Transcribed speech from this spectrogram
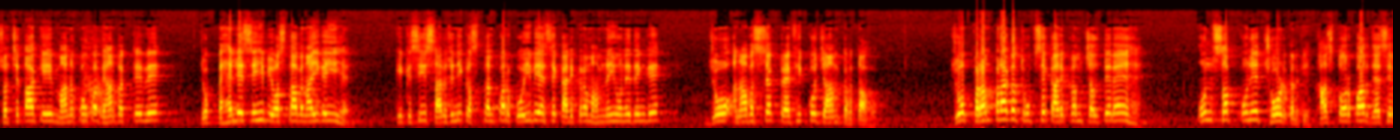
स्वच्छता के मानकों का ध्यान रखते हुए, जो पहले से ही व्यवस्था बनाई गई है कि किसी सार्वजनिक स्थल पर कोई भी ऐसे कार्यक्रम हम नहीं होने देंगे, जो अनावश्यक ट्रैफ़िक को जाम करता हो, जो परंपरागत रूप से कार्यक्रम चलते रहे हैं, उन सब उन्हें छोड़ करके, खासतौर पर जैसे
